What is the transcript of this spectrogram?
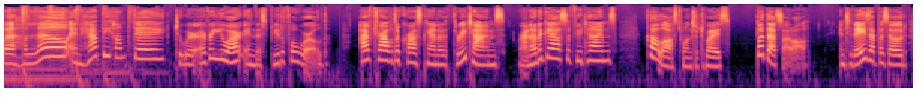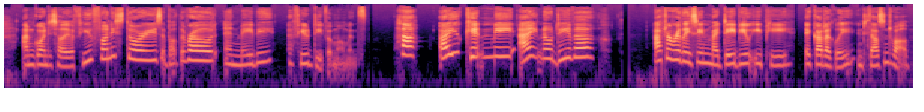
Well, hello and happy hump day to wherever you are in this beautiful world. I've traveled across Canada three times, ran out of gas a few times, got lost once or twice, but that's not all. In today's episode, I'm going to tell you a few funny stories about the road and maybe a few diva moments. Ha! Are you kidding me? I ain't no diva. After releasing my debut EP, It Got Ugly, in 2012,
